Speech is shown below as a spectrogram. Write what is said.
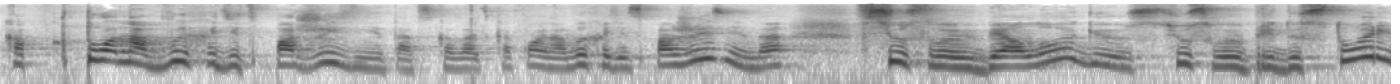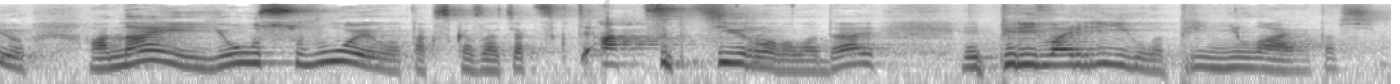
как, кто она выходит по жизни, так сказать, какой она выходит по жизни, да, всю свою биологию, всю свою предысторию, она ее усвоила, так сказать, акцептировала, да, переварила, приняла это все.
